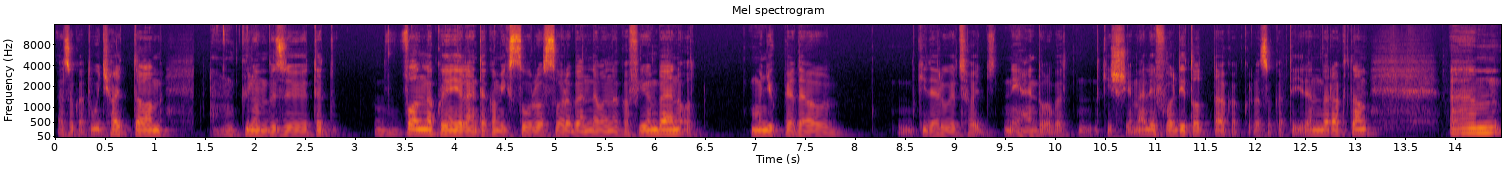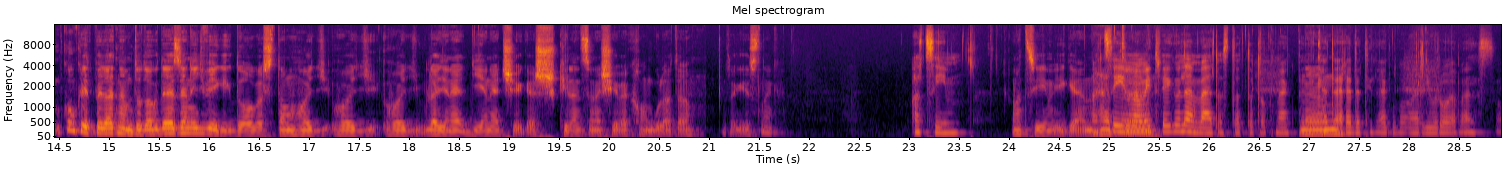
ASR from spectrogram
Azokat úgy hagytam. Különböző, tehát vannak olyan jelentek, amik szóról szóra benne vannak a filmben, ott mondjuk például kiderült, hogy néhány dolgot kicsi mellé fordítottak, akkor azokat így rendbe raktam. Um, konkrét példát nem tudok, de ezen így végig dolgoztam, hogy, hogy, hogy legyen egy ilyen egységes 90-es évek hangulata az egésznek. A cím. A cím, igen. A hát, cím, uh, amit végül nem változtattatok meg, pedig nem. hát eredetileg Varjúról van szó.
